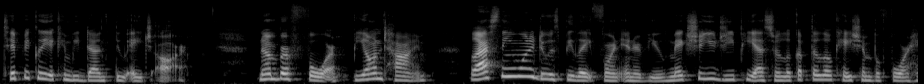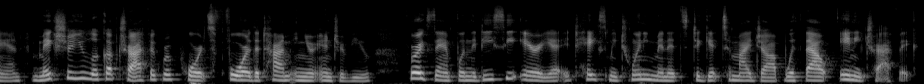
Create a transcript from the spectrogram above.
Typically, it can be done through HR. Number 4, be on time. Last thing you want to do is be late for an interview. Make sure you GPS or look up the location beforehand. Make sure you look up traffic reports for the time in your interview. For example, in the DC area, it takes me 20 minutes to get to my job without any traffic.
